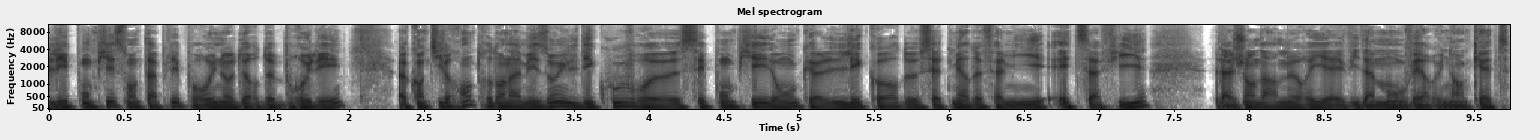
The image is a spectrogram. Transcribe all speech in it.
Les pompiers sont appelés pour une odeur de brûlé. Quand ils rentrent dans la maison, ils découvrent, euh, ces pompiers, donc, les corps de cette mère de famille et de sa fille. La gendarmerie a évidemment ouvert une enquête.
